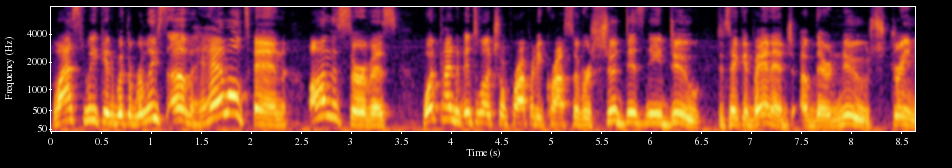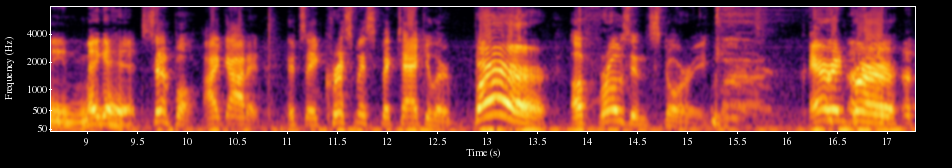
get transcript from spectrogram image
last weekend with the release of Hamilton on the service. What kind of intellectual property crossover should Disney do to take advantage of their new streaming mega hit? Simple. I got it. It's a Christmas spectacular. Burr! A Frozen story. Aaron Burr,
